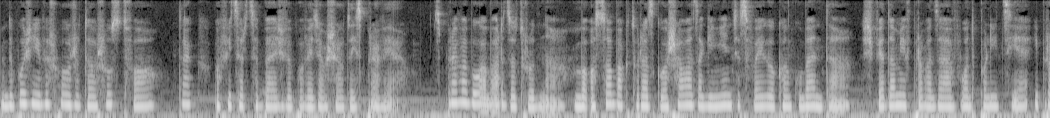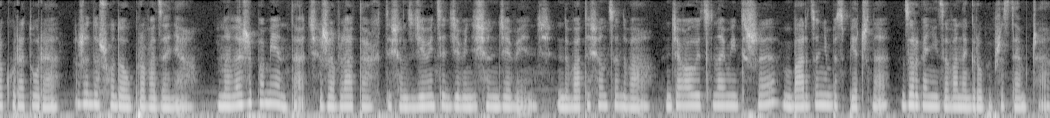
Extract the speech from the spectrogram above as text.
Gdy później wyszło, że to oszustwo, tak oficer CBŚ wypowiedział się o tej sprawie. Sprawa była bardzo trudna, bo osoba, która zgłaszała zaginięcie swojego konkubenta, świadomie wprowadzała w błąd policję i prokuraturę, że doszło do uprowadzenia. Należy pamiętać, że w latach 1999-2002 działały co najmniej trzy bardzo niebezpieczne, zorganizowane grupy przestępcze,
